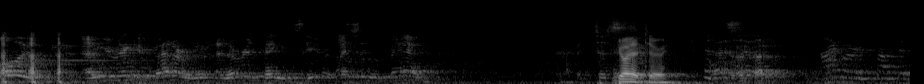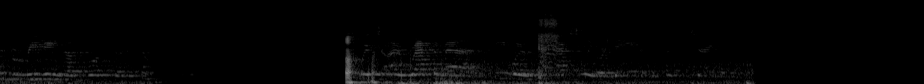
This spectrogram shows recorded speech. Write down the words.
all, and, and we make it better, and everything's here. I said, man, it just Go ahead, Terry. That's it. I learned something from reading the book, The Simple Huh. Faith of Mr. Rogers, which I recommend. He was actually ordained as a Presbyterian um, minister to his position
